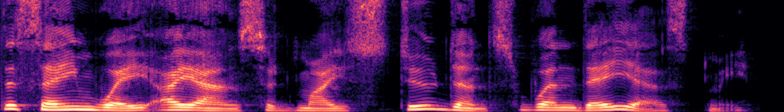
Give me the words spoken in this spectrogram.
the same way I answered my students when they asked me.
